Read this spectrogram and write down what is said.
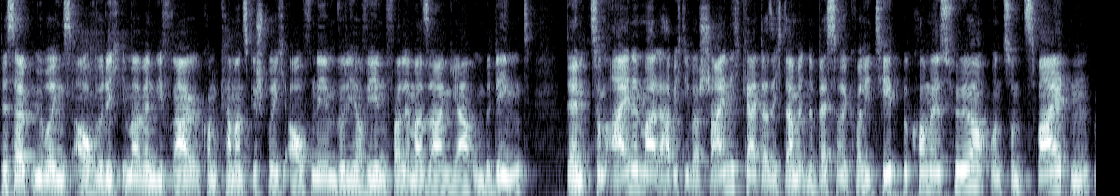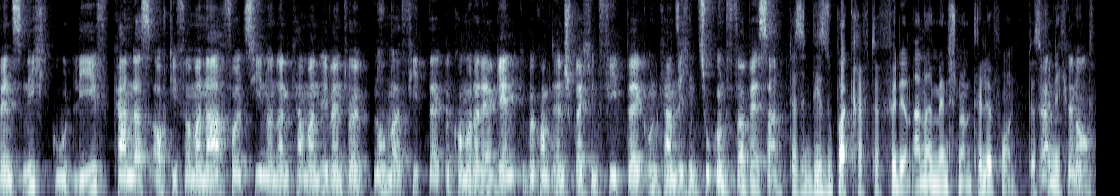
Deshalb übrigens auch würde ich immer, wenn die Frage kommt, kann man das Gespräch aufnehmen, würde ich auf jeden Fall immer sagen, ja, unbedingt. Denn zum einen mal habe ich die Wahrscheinlichkeit, dass ich damit eine bessere Qualität bekomme, ist höher. Und zum zweiten, wenn es nicht gut lief, kann das auch die Firma nachvollziehen und dann kann man eventuell nochmal Feedback bekommen oder der Agent bekommt entsprechend Feedback und kann sich in Zukunft verbessern. Das sind wie Superkräfte für den anderen Menschen am Telefon. Das ja, finde ich genau. gut.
